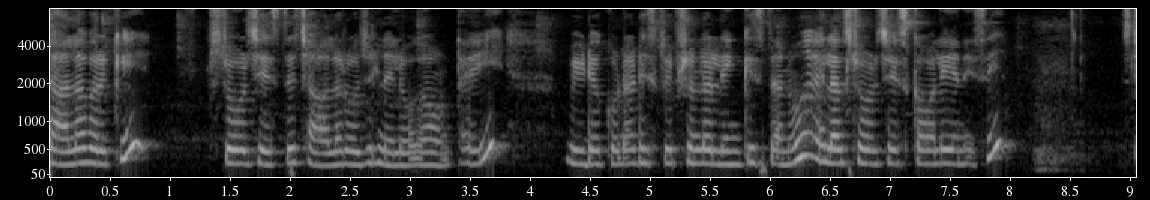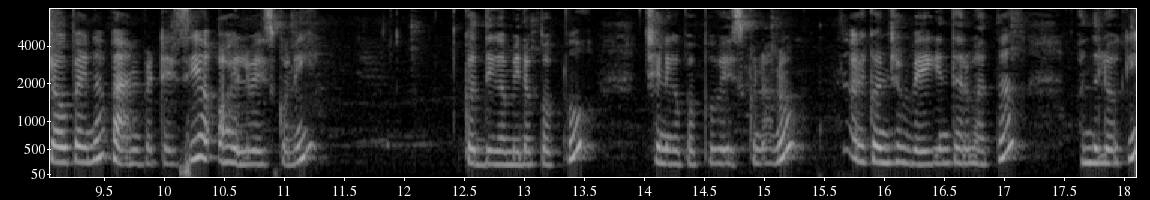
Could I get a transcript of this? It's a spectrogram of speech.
చాలా వరకు స్టోర్ చేస్తే చాలా రోజులు నిలువగా ఉంటాయి. వీడియో కూడా డిస్క్రిప్షన్లో లింక్ ఇస్తాను. ఎలా స్టోర్ చేసుకోవాలి అనేసి స్టవ్ పైన ప్యాన్ పెట్టేసి ఆయిల్ వేసుకొని కొద్దిగా మినపప్పు శనగపప్పు వేసుకున్నాను. అవి కొంచెం వేగిన తర్వాత అందులోకి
